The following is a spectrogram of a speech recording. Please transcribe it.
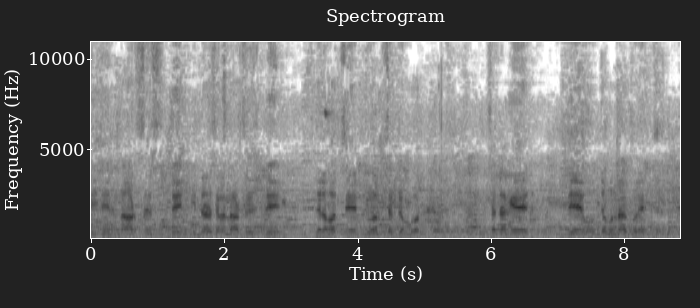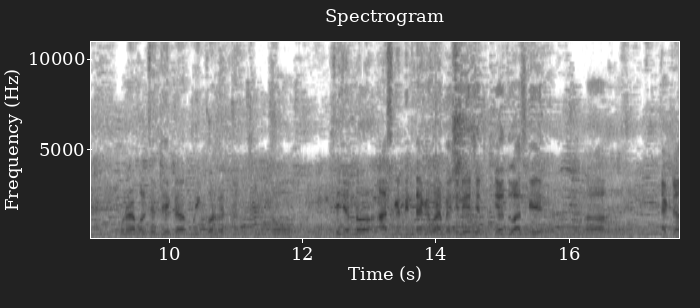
এই যে nurses day, international nurses day, যেটা হচ্ছে টুয়েলভ সেপ্টেম্বর সেটাকে ডে উদযাপন না করে ওনারা বলছেন যে একটা উইক করবেন। তো সেই জন্য আজকের দিনটাকে ওরা বেছে নিয়েছেন, যেহেতু আজকে একটা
